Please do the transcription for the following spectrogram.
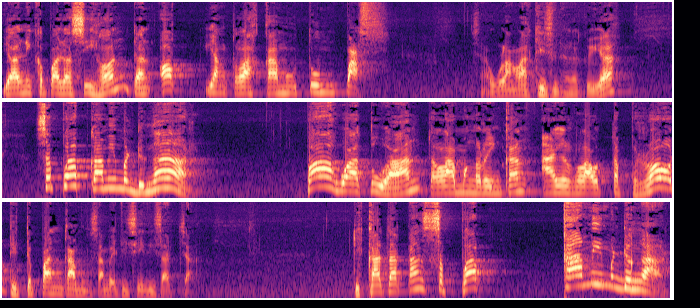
yakni kepada Sihon dan Ok yang telah kamu tumpas. Saya ulang lagi saudaraku ya. Sebab kami mendengar bahwa Tuhan telah mengeringkan air laut Tebro di depan kamu. Sampai di sini saja. Dikatakan sebab kami mendengar.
